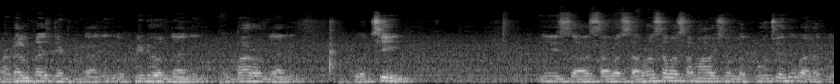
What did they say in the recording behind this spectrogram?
మండల ప్రెసిడెంట్ని కానీ ఎంపీడీఓని కానీ ఎంఆర్ఓని కానీ వచ్చి ఈ స- సభ సర్వసభ సమావేశంలో కూర్చొని వాళ్ళకు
